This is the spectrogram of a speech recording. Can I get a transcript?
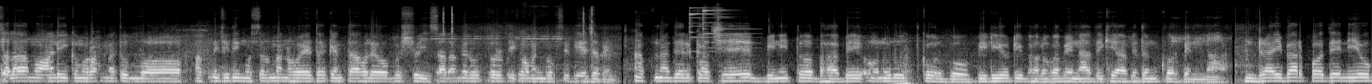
আসসালামু আলাইকুম রহমতুল্লাহ। আপনি যদি মুসলমান হয়ে থাকেন, তাহলে অবশ্যই সালামের উত্তরটি কমেন্ট বক্সে দিয়ে যাবেন। আপনাদের কাছে বিনীতভাবে অনুরোধ করব, ভিডিওটি ভালোভাবে না দেখে আবেদন করবেন না। ড্রাইভার পদে নিয়োগ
